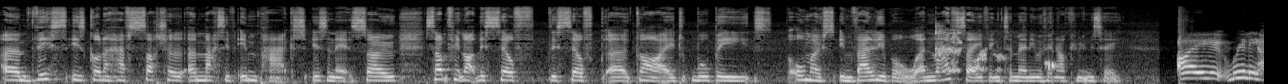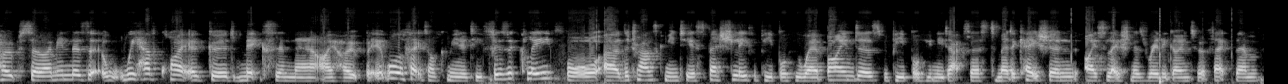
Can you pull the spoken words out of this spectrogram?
um, this is going to have such a, a, massive impact, isn't it? So something like this self this self uh, guide will be almost invaluable and life saving to many within our community. I really hope so. I mean, there's a, we have quite a good mix in there. I hope, but it will affect our community physically for uh, the trans community, especially for people who wear binders, for people who need access to medication. Isolation is really going to affect them.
